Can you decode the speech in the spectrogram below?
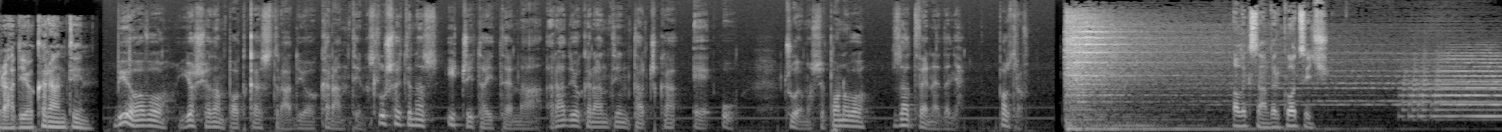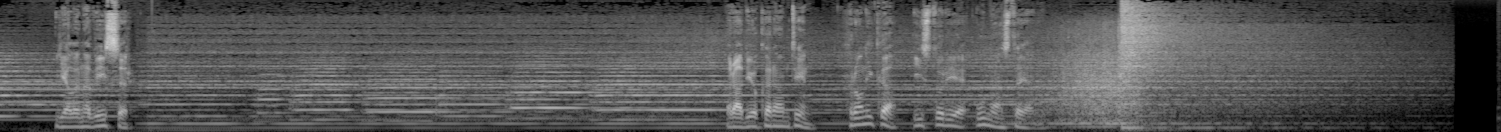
Radio karantin. Bio ovo još jedan podcast Radio Karantin. Slušajte nas i čitajte na radiokarantin.eu. Čujemo se ponovo za dve nedelje. Pozdrav! Aleksandar Kocić Jelena Viser Radio karantin. Hronika istorije u nastajanju.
